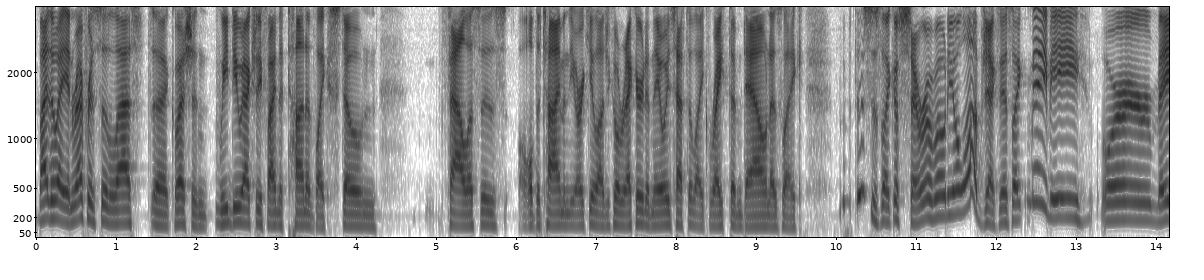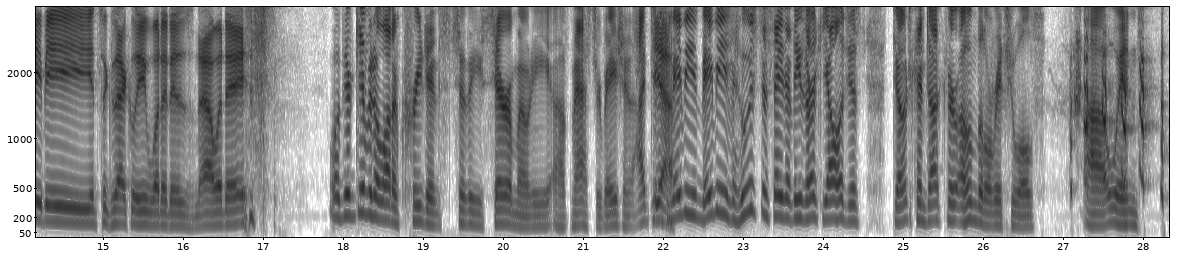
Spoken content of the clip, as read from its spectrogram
By the way, in reference to the last uh, question, we do actually find a ton of like stone phalluses all the time in the archaeological record, and they always have to like write them down as like this is like a ceremonial object. And it's like maybe, or maybe it's exactly what it is nowadays. Well, they're giving a lot of credence to the ceremony of masturbation. I just, Yeah. maybe maybe who's to say that these archaeologists don't conduct their own little rituals uh, when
